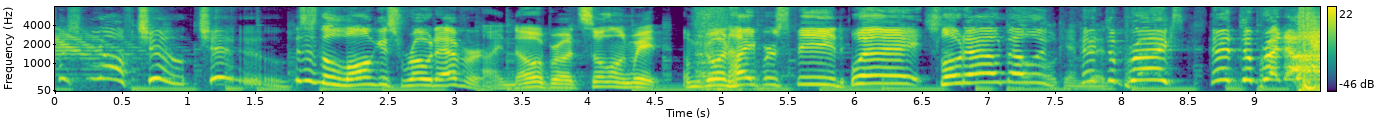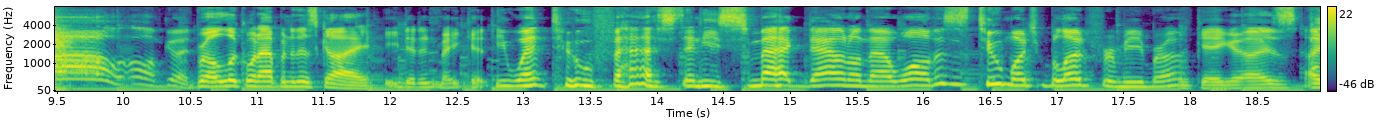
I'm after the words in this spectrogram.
pushed me off. Chill, chill. This is the longest road ever. I know, Oh, bro. It's so long. Wait, I'm going hyper speed. Wait. Slow down, Melon. Okay, Hit good. the brakes. Hit the brake. No! Oh, I'm good. Bro, look what happened to this guy. He didn't make it. He went too fast and he smacked down on that wall. This is too much blood for me, bro. Okay, guys. I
